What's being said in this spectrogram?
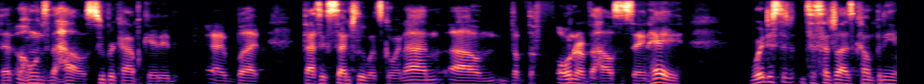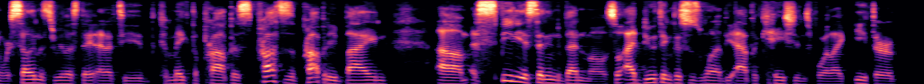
that owns the house. Super complicated, uh, but that's essentially what's going on. Um, the, the, owner of the house is saying, "Hey, we're just a decentralized company, and we're selling this real estate NFT can make the process process of property buying." Um, as speedy as sending to Venmo. So I do think this is one of the applications for like Ether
